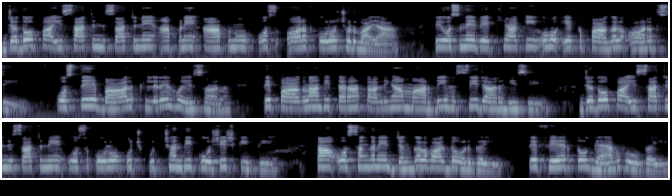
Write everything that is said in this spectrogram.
ਜਦੋਂ ਭਾਈ ਸੱਚ ਨਿਸੱਚ ਨੇ ਆਪਣੇ ਆਪ ਨੂੰ ਉਸ ਔਰਤ ਕੋਲੋਂ ਛੁਡਵਾਇਆ ਤੇ ਉਸਨੇ ਵੇਖਿਆ ਕਿ ਉਹ ਇੱਕ ਪਾਗਲ ਔਰਤ ਸੀ। ਉਸ ਦੇ ਵਾਲ ਖਿਲਰੇ ਹੋਏ ਸਨ ਤੇ ਪਾਗਲਾਂ ਦੀ ਤਰ੍ਹਾਂ ਤਾਲੀਆਂ ਮਾਰਦੀ ਹੱਸੀ ਜਾ ਰਹੀ ਸੀ। ਜਦੋਂ ਭਾਈ ਸੱਚ ਨਿਸੱਚ ਨੇ ਉਸ ਕੋਲੋਂ ਕੁਝ ਪੁੱਛਣ ਦੀ ਕੋਸ਼ਿਸ਼ ਕੀਤੀ, ਤਾਂ ਉਹ ਸੰਘਣੇ ਜੰਗਲ ਵੱਲ ਦੌੜ ਗਈ ਤੇ ਫੇਰ ਤੋਂ ਗਾਇਬ ਹੋ ਗਈ।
